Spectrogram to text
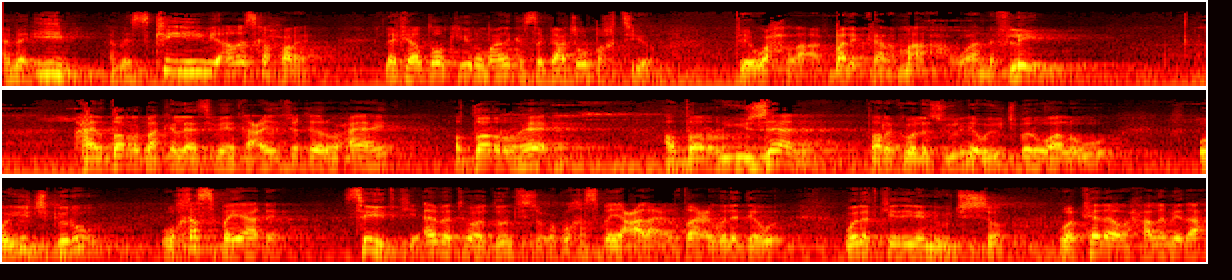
ama iibi ama iska iibi ama iska xoree lakiin addoonkii inuu maalin kasta gaajo u baktiyo dee wax la aqbali kara ma ah waa nafley maxaa darar baa ka laasimaya qaacida fiqigana waxay ahayd adararu he adararu yuzaal dararki waa la zuulinaya wayujbaru waa lagu wayujbiru wuu khasbayaa dhe. Sayidkii amatu addoontiisa wuxuu ku khasbaya calaa irdaaci waladiha waladkeeda inay nuujiso. Wakada waxaa la mid ah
